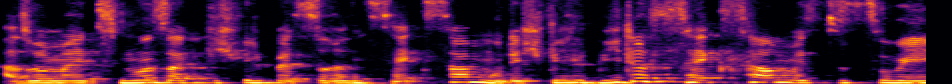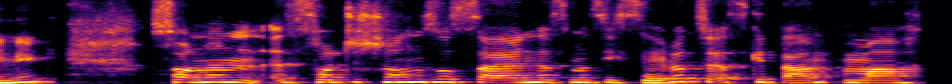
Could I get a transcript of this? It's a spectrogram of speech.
Also wenn man jetzt nur sagt, ich will besseren Sex haben oder ich will wieder Sex haben, ist das zu wenig, sondern es sollte schon so sein, dass man sich selber zuerst Gedanken macht,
